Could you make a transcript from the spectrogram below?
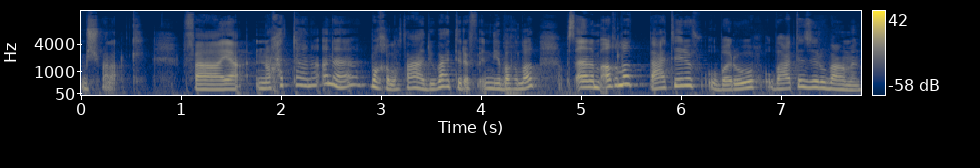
مش ملاك. فيا إنه حتى أنا أنا بغلط عادي وبعترف إني بغلط بس أنا لما أغلط بعترف وبروح وبعتذر وبعمل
